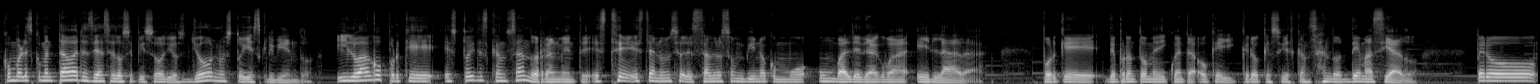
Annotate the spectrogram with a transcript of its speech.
Como les comentaba desde hace dos episodios, yo no estoy escribiendo. Y lo hago porque estoy descansando realmente. Este, este anuncio de Sanderson vino como un balde de agua helada porque de pronto me di cuenta, ok, creo que estoy descansando demasiado. Pero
